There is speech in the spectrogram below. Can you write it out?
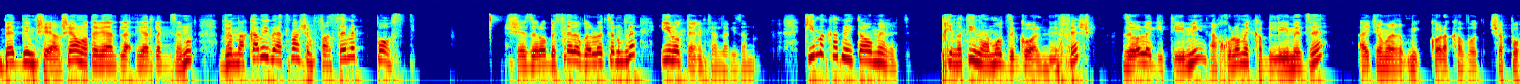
בית דין שירשה, הוא נותן יד, יד לגזענות, ומכבי בעצמה שמפרסמת פוסט שזה לא בסדר ולא יצאנו מזה, היא נותנת יד לגזענות. כי אם מכבי הייתה אומרת, מבחינתי נעמוד זה גועל נפש, זה לא לגיטימי, אנחנו לא מקבלים את זה, הייתי אומר כל הכבוד, שאפו.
